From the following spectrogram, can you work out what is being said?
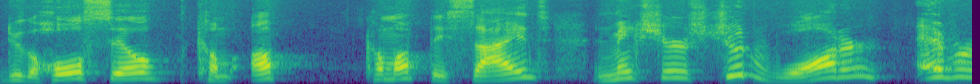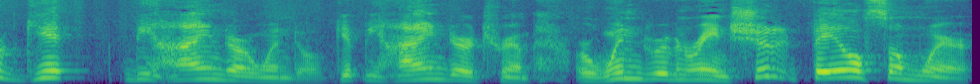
do the whole sill, come up come up the sides and make sure should water ever get behind our window, get behind our trim, or wind driven rain, should it fail somewhere,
